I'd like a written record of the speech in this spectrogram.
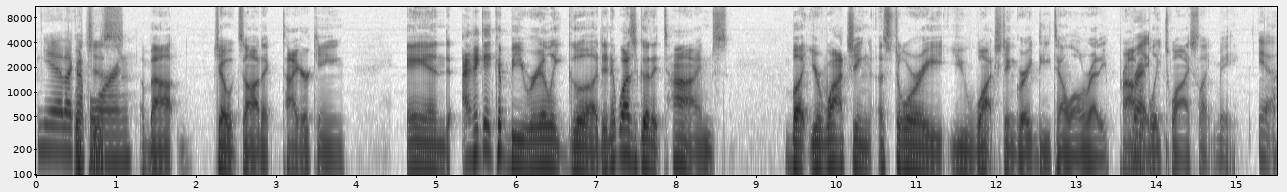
Yeah, that got boring. about Joe Exotic, Tiger King, and I think it could be really good, and it was good at times. But you're watching a story you watched in great detail already, probably twice, like me. Yeah.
